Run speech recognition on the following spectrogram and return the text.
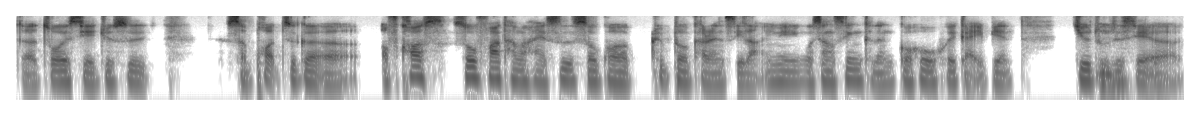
呃做一些就是 support 这个呃，of course，so far 他们还是 so called cryptocurrency 啦，因为我相信可能过后会改变，就读这些呃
